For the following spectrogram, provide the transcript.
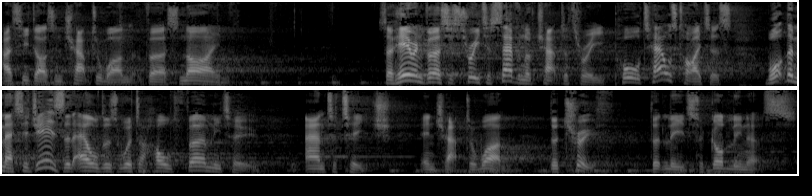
as he does in chapter 1, verse 9. So, here in verses 3 to 7 of chapter 3, Paul tells Titus what the message is that elders were to hold firmly to and to teach in chapter 1 the truth that leads to godliness.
